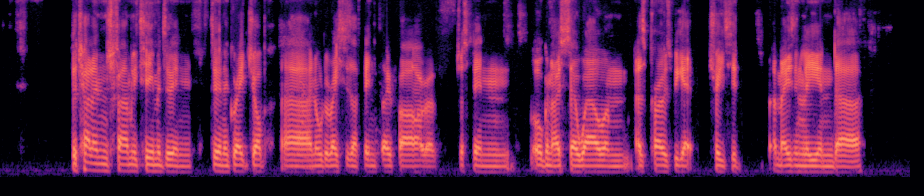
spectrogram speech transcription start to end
the challenge family team are doing doing a great job, uh, and all the races I've been so far have just been organised so well. And as pros, we get treated amazingly, and uh,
